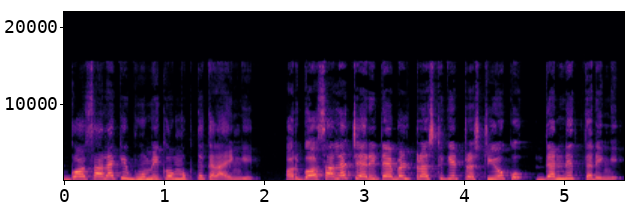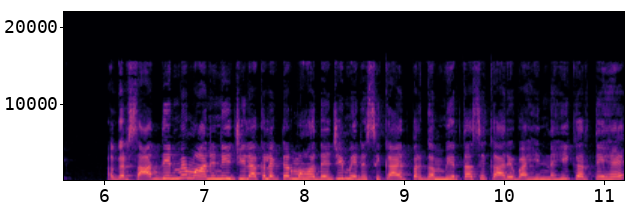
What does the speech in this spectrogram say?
गौशाला की भूमि को मुक्त कराएँगे और गौशाला चैरिटेबल ट्रस्ट के ट्रस्टियों को दंडित करेंगे। अगर सात दिन में माननीय जिला कलेक्टर महोदय जी मेरी शिकायत पर गंभीरता से कार्यवाही नहीं करते हैं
